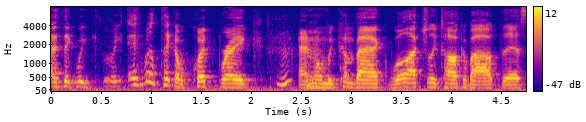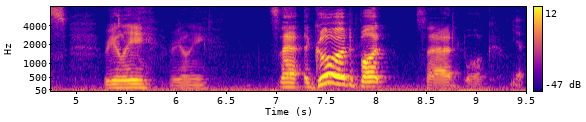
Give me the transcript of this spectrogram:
I think we, we we'll take a quick break, and when we come back, we'll actually talk about this really, really sad. Good, but sad book. Yep.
